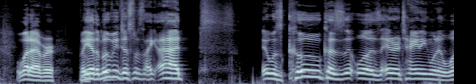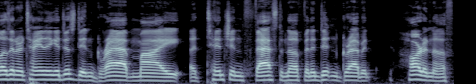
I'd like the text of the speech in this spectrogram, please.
whatever. But yeah, the movie just was like, ah, it was cool because it was entertaining when it was entertaining. It just didn't grab my attention fast enough, and it didn't grab it hard enough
